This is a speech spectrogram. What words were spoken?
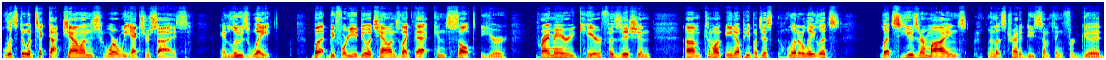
let's do a TikTok challenge where we exercise and lose weight. But before you do a challenge like that, consult your primary care physician. Um, come on, you know, people just literally let's let's use our minds and let's try to do something for good.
